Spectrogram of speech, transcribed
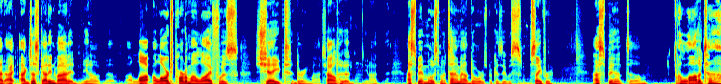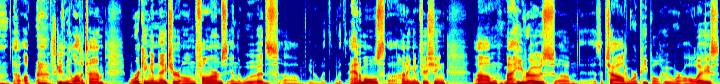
I, I, I just got invited. You know, a, lot, a large part of my life was shaped during my childhood. You know, I, I spent most of my time outdoors because it was safer. I spent um, a lot of time, uh, uh excuse me, a lot of time working in nature on farms in the woods, uh, you know, with, with animals, uh, hunting and fishing. Um, my heroes um, as a child were people who were always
